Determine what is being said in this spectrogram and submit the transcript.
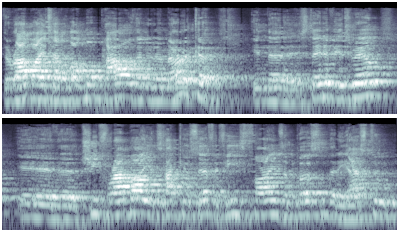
the rabbis have a lot more power than in America. In the state of Israel, uh, the chief rabbi, Yitzhak Yosef, if he finds a person that he has to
